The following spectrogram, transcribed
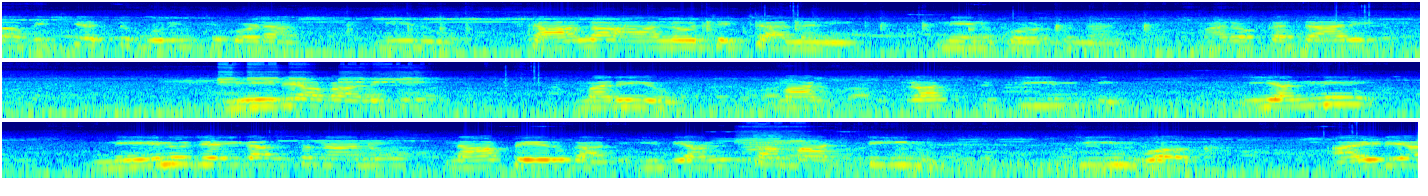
భవిష్యత్తు గురించి కూడా మీరు చాలా ఆలోచించాలని నేను కోరుతున్నాను. మరొకసారి మీడియా వారికి మరియు మా ట్రస్ట్ టీంకి ఇవన్నీ నేను చేయగలుగుతున్నాను నా పేరు కాదు. ఇది అంతా మా టీం టీం వర్క్. ఐడియా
